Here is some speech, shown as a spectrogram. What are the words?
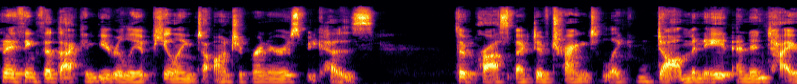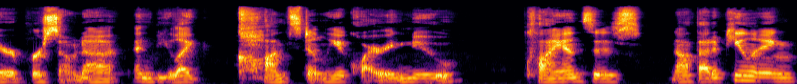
And I think that that can be really appealing to entrepreneurs because the prospect of trying to like dominate an entire persona and be like constantly acquiring new clients is not that appealing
